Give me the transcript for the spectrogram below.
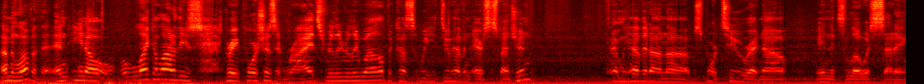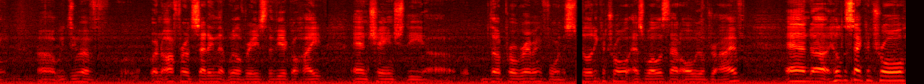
I'm in love with it. And you know, like a lot of these great Porsches, it rides really, really well because we do have an air suspension. And we have it on uh, Sport 2 right now in its lowest setting. Uh, we do have an off-road setting that will raise the vehicle height and change the uh, the programming for the stability control as well as that all-wheel drive. And uh, hill descent control,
